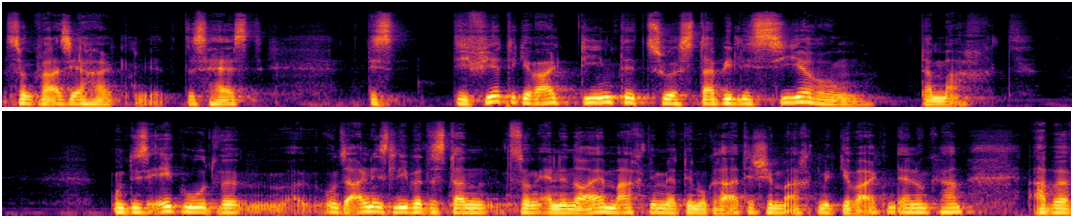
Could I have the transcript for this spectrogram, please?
so quasi erhalten wird. Das heißt, das, die vierte Gewalt diente zur Stabilisierung der Macht und ist eh gut, weil uns allen ist lieber, dass dann sozusagen eine neue Macht, eine mehr demokratische Macht mit Gewaltenteilung kam. Aber,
